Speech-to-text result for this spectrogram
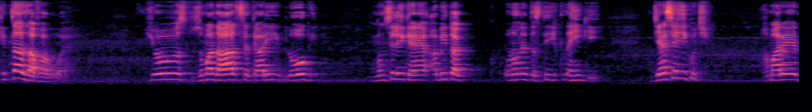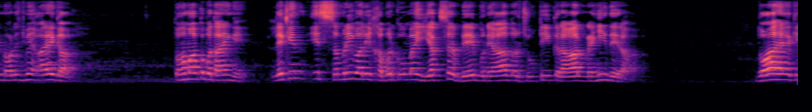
कितना इजाफा हुआ है? जो ज़ुम्मेदार सरकारी लोग मुंसलिक हैं, अभी तक उन्होंने तस्दीक नहीं की। जैसे ही कुछ हमारे नॉलेज में आएगा तो हम आपको बताएँगे। लेकिन इस समरी वाली ख़बर को मैं यकसर बेबुनियाद और झूठी करार नहीं दे रहा। दुआ है कि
